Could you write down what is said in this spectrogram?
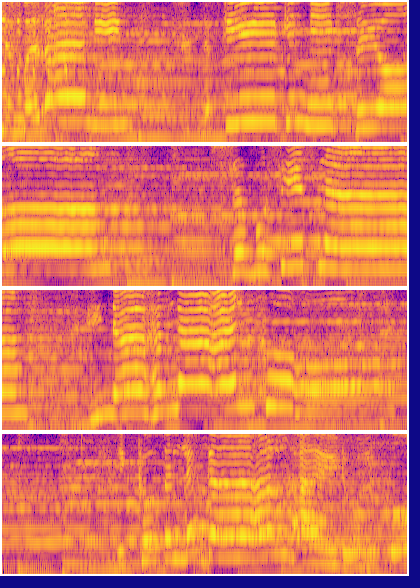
na maraming nakikinig sa'yo Sa boses na hinahangaan ko Ikaw talaga ang idol ko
